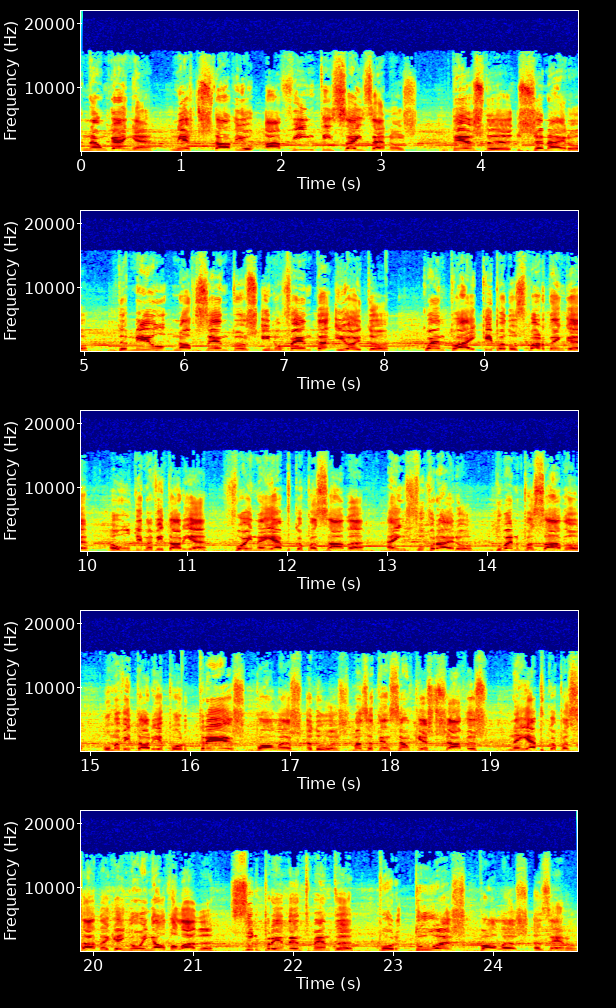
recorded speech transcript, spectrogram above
não ganha neste estádio há 26 anos, desde janeiro de 1998. Quanto à equipa do Sporting, a última vitória foi na época passada, em fevereiro do ano passado, uma vitória por três bolas a duas. Mas atenção que este Chaves, na época passada, ganhou em Alvalade, surpreendentemente por duas bolas a zero.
